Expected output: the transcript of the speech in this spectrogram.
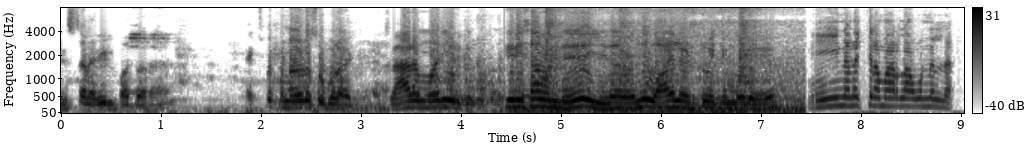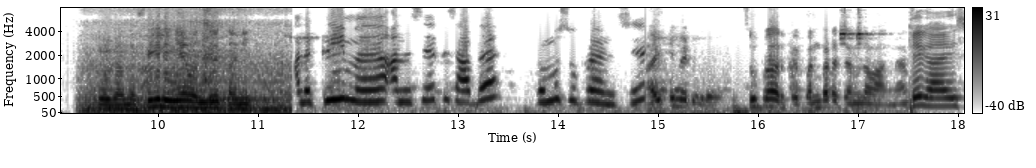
இன்ஸ்டால ரீல் பார்த்து வரேன். எக்ஸ்பெக்ட் பண்ணதை விட சூப்பராக இருக்கு. வேற மாதிரி இருக்கு. சீரியஸா வந்து இதை வந்து வாயில எடுத்து வைக்கும்போது நீ நினைக்கிற மாதிரிலாம் ஒண்ணும் இல்ல. உங்களுக்கு அந்த ஃபீலிங்கே வந்து தனி. அந்த க்ரீம் அந்த சேர்த்து சாப்பிட ரொம்ப சூப்பரா இருந்துச்சு. அல்டிமேட் ப்ரோ சூப்பரா இருக்கு. பண்பாட்ட ஜாம் தான் வாங்கினேன். ஹே காய்ஸ்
